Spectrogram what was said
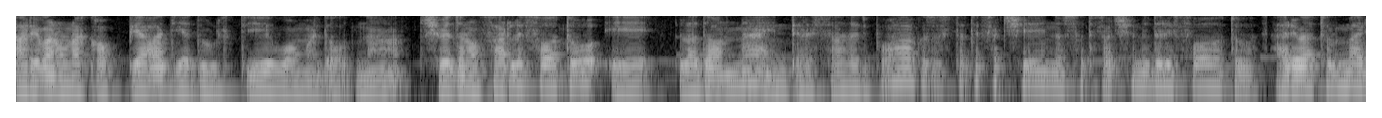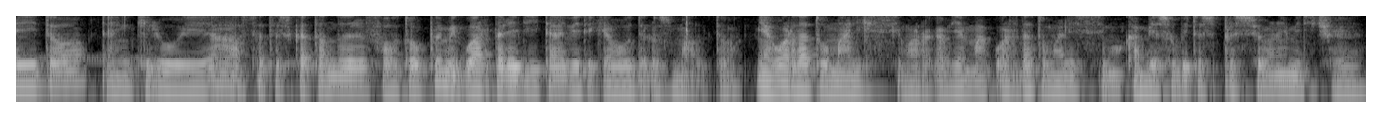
Arrivano una coppia di adulti, uomo e donna, ci vedono fare le foto e la donna è interessata, tipo, ah, cosa state facendo? State facendo delle foto? È arrivato il marito e anche lui, ah, state scattando delle foto. Poi mi guarda le dita e vede che avevo dello smalto. Mi ha guardato malissimo, raga, mi ha guardato malissimo, cambia subito espressione e mi dice,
